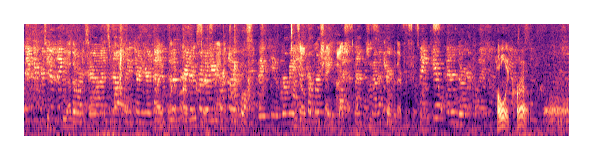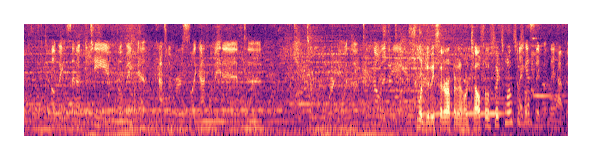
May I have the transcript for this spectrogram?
Thank you for to choosing the other resort Airlines. as Now well. please turn your Like attention one to of the our screen in front of research for managers important safety information is over in Shanghai. She's been she's over there for six Thank months, you and enjoy your flight. Holy crap! helping set up the team, helping get cast members like acclimated to to working with the technology. So what? Do they set her up in a hotel for six months or I something? guess they they have to.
